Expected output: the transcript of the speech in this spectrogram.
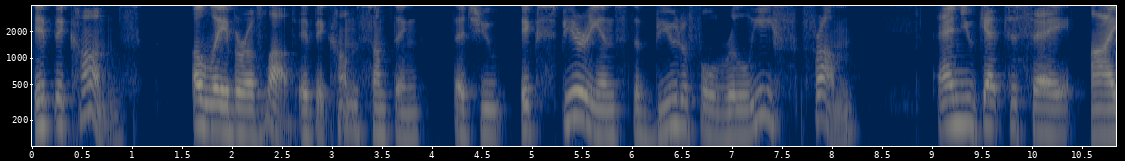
it becomes a labor of love. It becomes something that you experience the beautiful relief from. And you get to say, I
